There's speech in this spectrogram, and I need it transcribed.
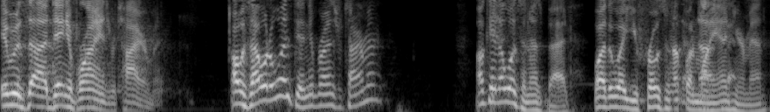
It was uh, Daniel Bryan's retirement. Oh, is that what it was? Daniel Bryan's retirement? Okay, that wasn't as bad. By the way, you frozen up No, on my end bad. here, man.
